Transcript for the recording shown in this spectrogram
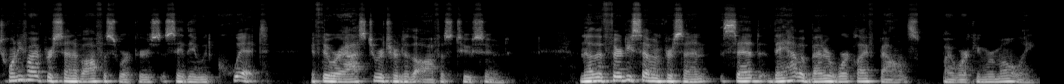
25% of office workers say they would quit if they were asked to return to the office too soon. Another 37% said they have a better work life balance by working remotely,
